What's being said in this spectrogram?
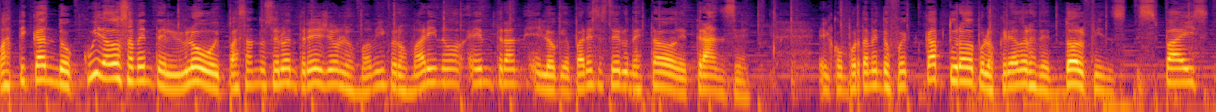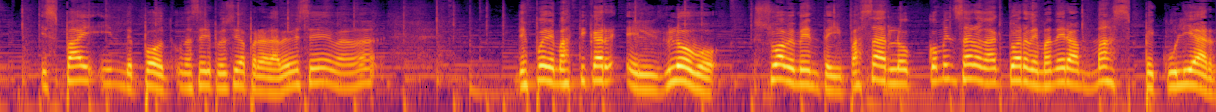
Masticando cuidadosamente el globo y pasándoselo entre ellos, los mamíferos marinos entran en lo que parece ser un estado de trance. El comportamiento fue capturado por los creadores de Dolphins, Spice, Spy in the Pod, una serie producida para la BBC. Después de masticar el globo suavemente y pasarlo, comenzaron a actuar de manera más peculiar,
